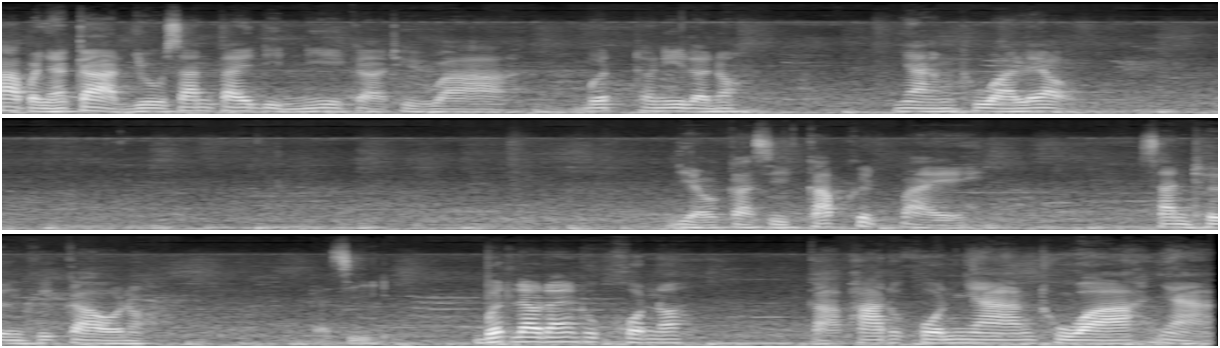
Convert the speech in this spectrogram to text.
ภาพบรรยากาศอยู่สั้นใต้ดินนี่ก็ถือว่าเบิดเท่านี้แล้วเนาะยางทัวร์แล้ว เดี๋ยวกะสิกลับขึ้นไป สั้นเทิงคือเก่าเนาะกะสิเบิดแล้วได้ทุกคนเนาะ กะพาทุกคนยางทัวร์ยาง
